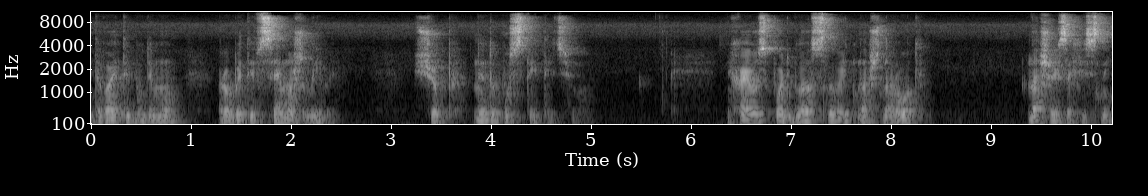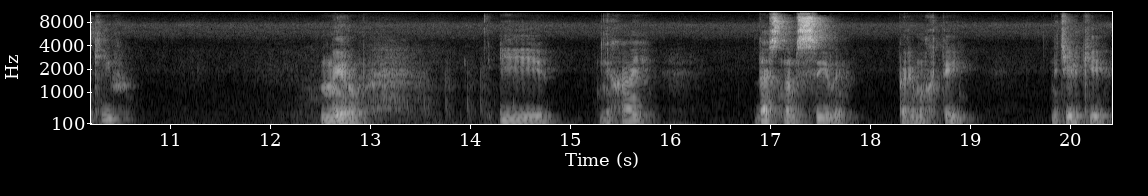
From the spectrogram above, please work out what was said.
давайте будемо робити все можливе, щоб не допустити цього. Нехай Господь благословить наш народ, наших захисників миром і нехай дасть нам сили перемогти не тільки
